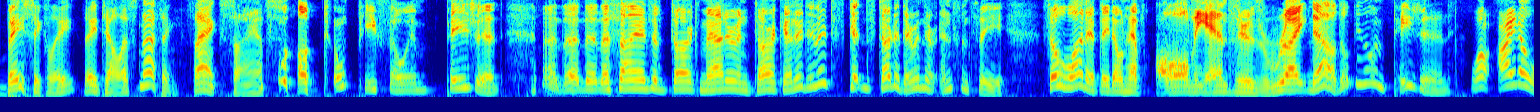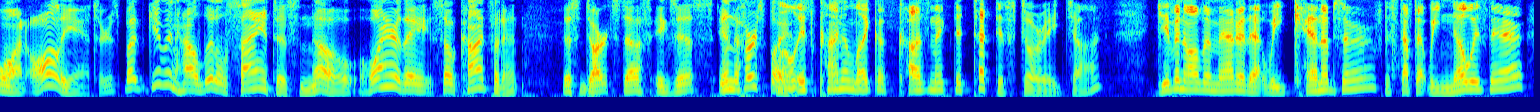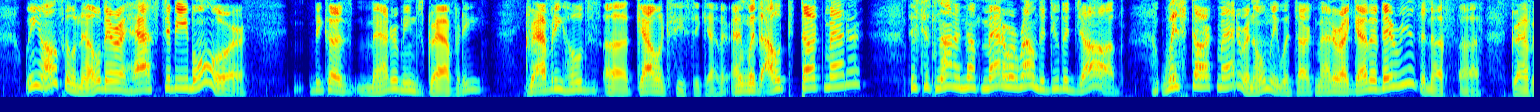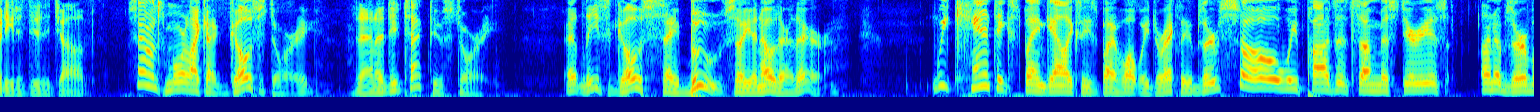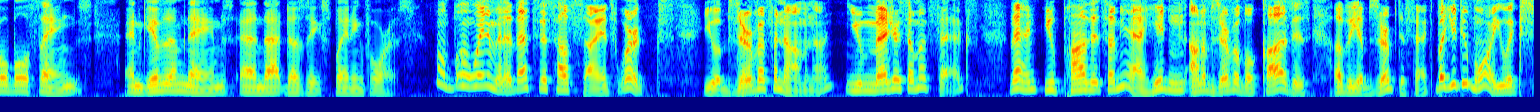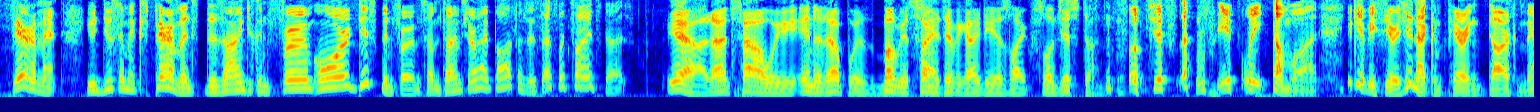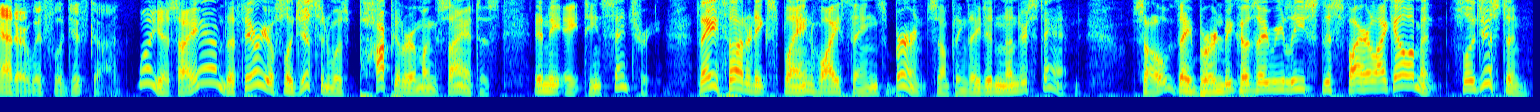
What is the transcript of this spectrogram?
Basically, they tell us nothing. Thanks, science. Well, don't be so impatient. Uh, the, the, the science of dark matter and dark energy, they're just getting started. They're in their infancy. So what if they don't have all the answers right now? Don't be so impatient. Well, I don't want all the answers, but given how little scientists know, why are they so confident this dark stuff exists in the first place? Well, it's kind of like a cosmic detective story, John. Given all the matter that we can observe, the stuff that we know is there, we also know there has to be more. Because matter means gravity. Gravity holds uh, galaxies together. And without dark matter, there's just not enough matter around to do the job. With dark matter, and only with dark matter, I gather there is enough uh, gravity to do the job. Sounds more like a ghost story than a detective story. At least ghosts say boo, so you know they're there. We can't explain galaxies by what we directly observe, so we posit some mysterious, unobservable things and give them names, and that does the explaining for us. Well, but wait a minute. That's just how science works. You observe a phenomenon, you measure some effects, then you posit some, yeah, hidden, unobservable causes of the observed effects. But you do more. You experiment. You do some experiments designed to confirm or disconfirm sometimes your hypothesis. That's what science does. Yeah, that's how we ended up with bogus scientific ideas like phlogiston. phlogiston? Really? Come on. You can't be serious. You're not comparing dark matter with phlogiston. Well, yes, I am. The theory of phlogiston was popular among scientists in the 18th century. They thought it explained why things burned, something they didn't understand. So they burned because they released this fire like element, phlogiston.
